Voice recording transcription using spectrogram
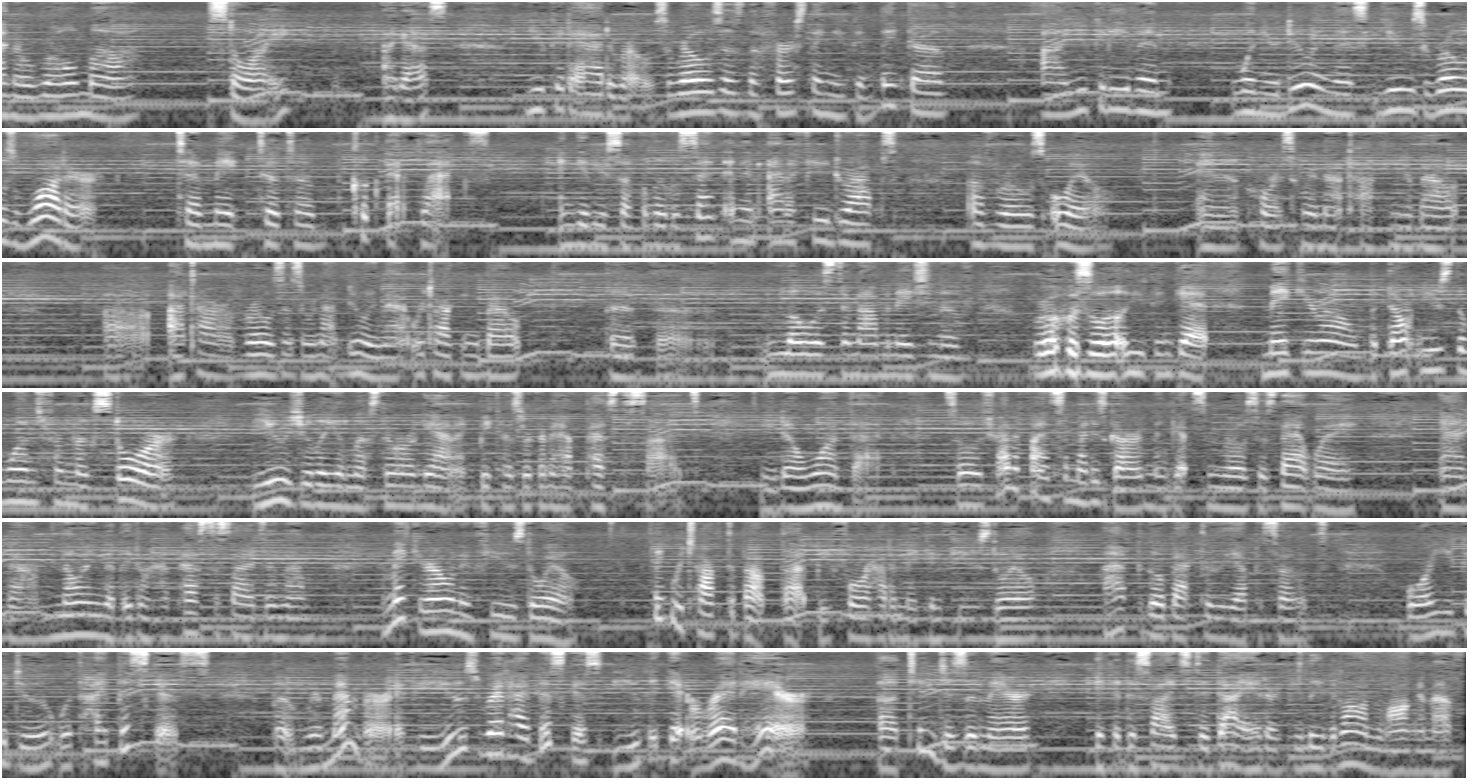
an aroma story, I guess, you could add rose. Rose is the first thing you can think of. Uh, you could even, when you're doing this, use rose water to make to, to cook that flax and give yourself a little scent, and then add a few drops of rose oil. And of course, we're not talking about uh, of roses. We're not doing that. We're talking about the the lowest denomination of rose oil you can get. Make your own, but don't use the ones from the store usually unless they're organic because they're going to have pesticides. You don't want that. So try to find somebody's garden and get some roses that way. And um, knowing that they don't have pesticides in them, make your own infused oil. I think we talked about that before how to make infused oil. I have to go back to the episodes. Or you could do it with hibiscus. But remember, if you use red hibiscus, you could get red hair uh, tinges in there if it decides to dye it or if you leave it on long enough.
